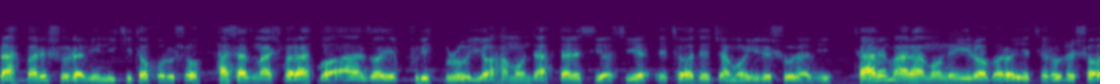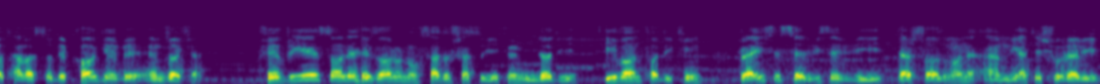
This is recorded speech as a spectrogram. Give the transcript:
رهبر شوروی نیکیتا خروشوف پس از مشورت با اعضای پولیت برو یا همان دفتر سیاسی اتحاد جماهیر شوروی طرح مرحمانه ای را برای ترور شاه توسط کاگبه امضا کرد. فوریه سال 1961 میلادی ایوان فادیکین رئیس سرویس وی در سازمان امنیت شوروی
